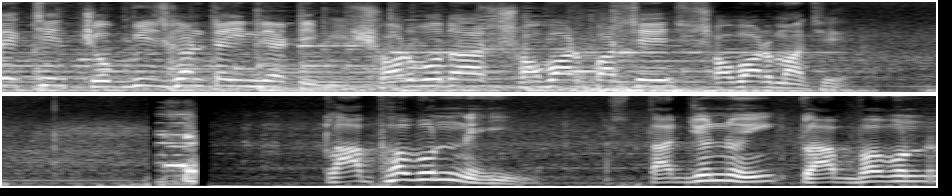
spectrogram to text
দেখছেন চব্বিশ ঘণ্টা ইন্ডিয়া টিভি। সর্বদা সবার পাশে, সবার মাঝে। ক্লাব ভবন নেই। তার জন্যই ক্লাব ভবন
